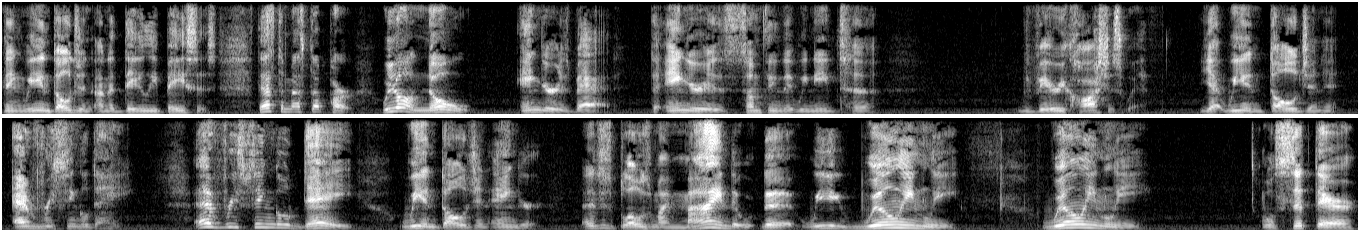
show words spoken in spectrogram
thing we indulge in on a daily basis. That's the messed up part. We all know anger is bad. The anger is something that we need to be very cautious with yet we indulge in it every single day. Every single day, we indulge in anger. It just blows my mind that, that we willingly, willingly will sit there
